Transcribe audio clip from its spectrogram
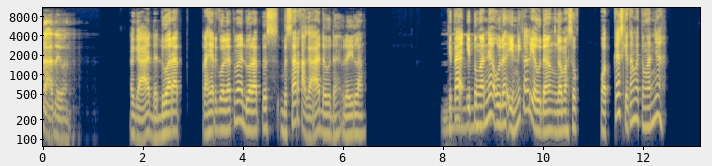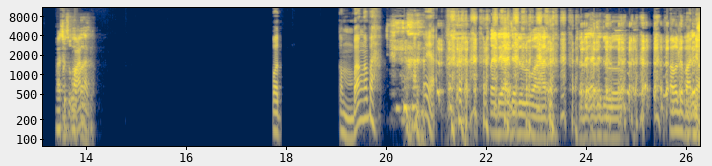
nggak ada ya Wan? kagak ada 200 terakhir gue lihat mah 200 besar kagak ada udah udah hilang kita Hmm. hitungannya udah ini kali ya udah nggak masuk podcast kita mah hitungannya Masuk, Masuk mana apa? kembang apa apa ya pede aja dulu Wan. Pede aja dulu. kalau depannya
